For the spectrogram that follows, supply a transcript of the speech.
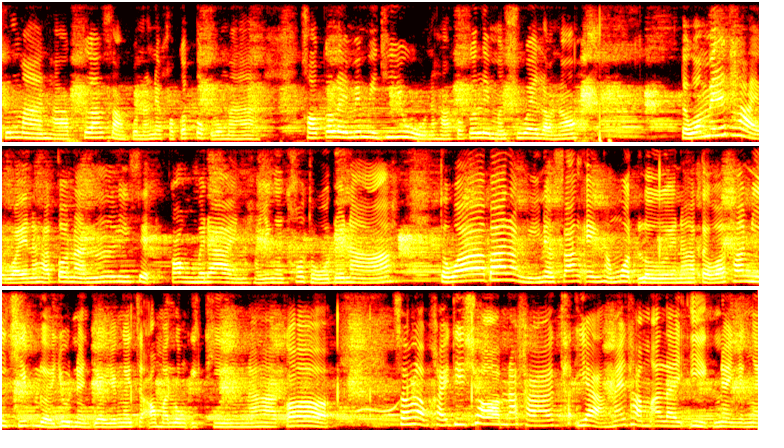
ขึ้นมานะคะเพื่อนสามคนนั้นเนี่ยเขาก็ตกลงมาเขาก็เลยไม่มีที่อยู่นะคะเขาก็เลยมาช่วยเราเนาะแต่ว่าไม่ได้ถ่ายไว้นะคะ ตอนนั้นรีเซ็ตกล้องไม่ได้นะคะ ยังไงขอโทษด้วยนะ แต่ว่าบ้านหลังนี้เนี่ยสร้างเองทั้งหมดเลยนะคะ แต่ว่าถ้ามีคลิปเหลืออยู่เนี่ยเดี๋ยวยังไงจะเอามาลงอีกทีนะคะ ก็สำหรับใครที่ชอบนะคะ อยากให้ทำอะไรอีกเนี่ยยังไง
